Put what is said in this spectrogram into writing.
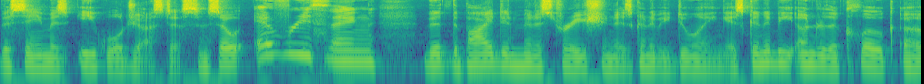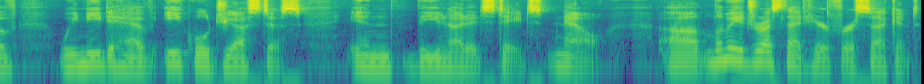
the same as equal justice. And so everything that the Biden administration is going to be doing is going to be under the cloak of we need to have equal justice in the United States. Now, uh, let me address that here for a second.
